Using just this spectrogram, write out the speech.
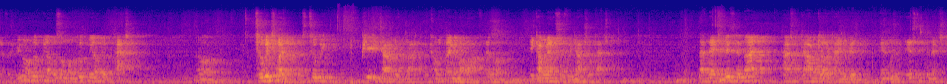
i If you're going to hook me up with someone, hook me up with a pastor. Um, two weeks later, this two week period of time has like become a thing in my life. And um, he called and said, We got you a pastor. That next visiting night, Pastor Calvin Keller came to visit me, and it was an instant connection.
